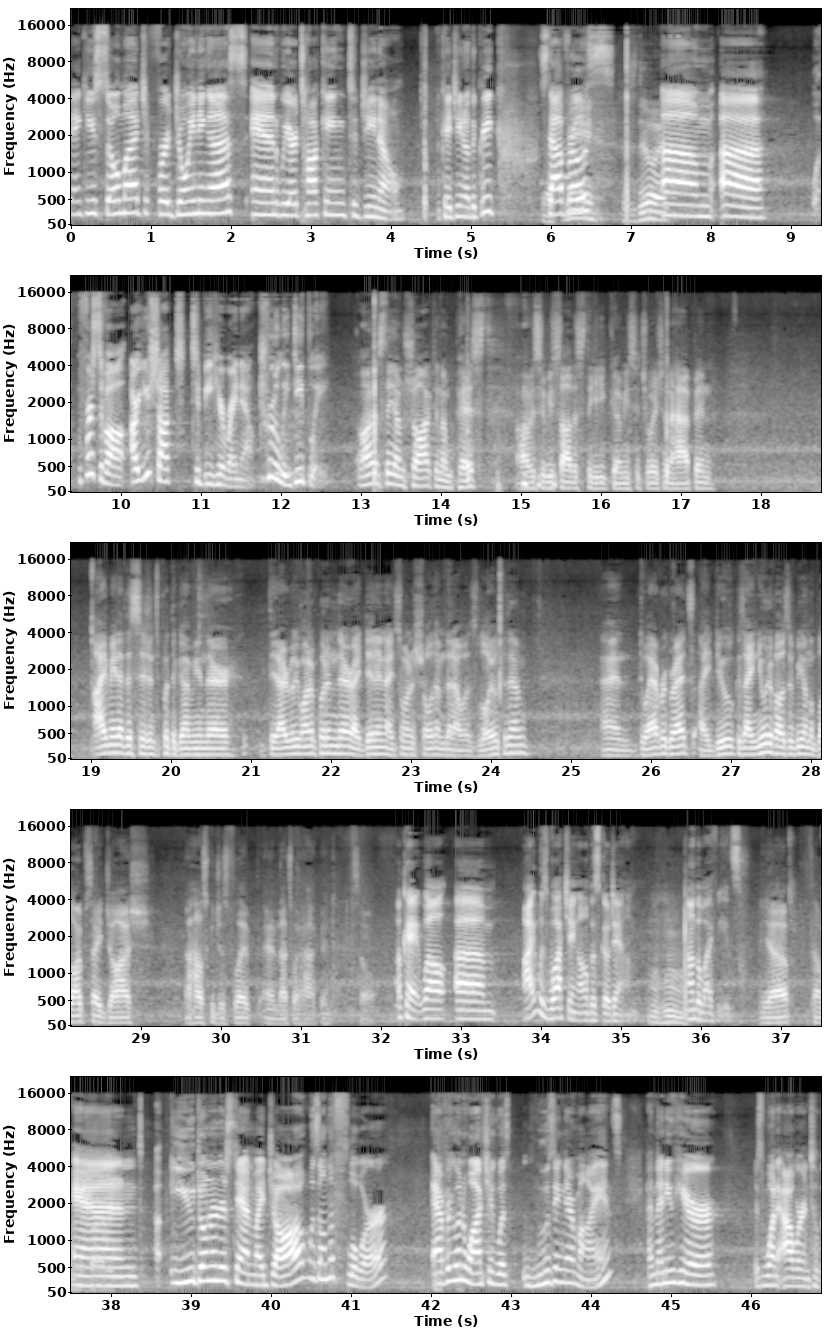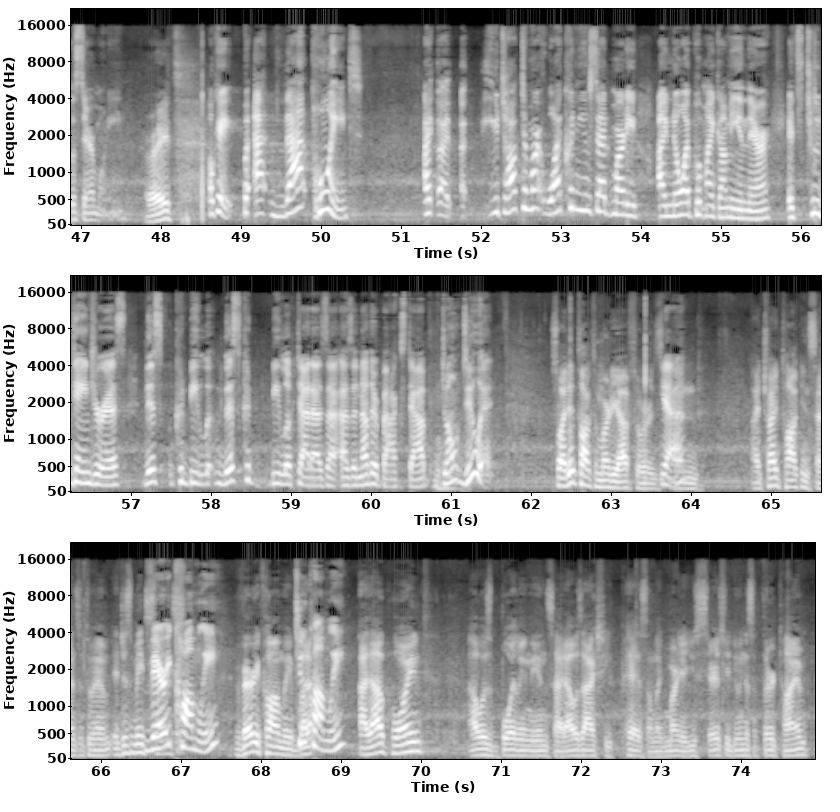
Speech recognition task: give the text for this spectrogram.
Thank you so much for joining us. And we are talking to Gino. Okay, Gino, the Greek Stavros. Let's do it. Um, uh, first of all, are you shocked to be here right now? Truly, deeply. Honestly, I'm shocked and I'm pissed. Obviously, we saw the sticky gummy situation that happened. I made a decision to put the gummy in there. Did I really want to put it in there? I didn't. I just want to show them that I was loyal to them. And do I have regrets? I do, because I knew if I was to be on the block beside Josh, the house could just flip, and that's what happened. So. Okay, well, um, I was watching all this go down Mm-hmm. on the live feeds. Yep. Tell me about And uh, you don't understand. My jaw was on the floor. Everyone watching was losing their minds. And then you hear there's one hour until the ceremony. Right? Okay, but at that point, I, I, you talked to Marty. Why couldn't you have said, Marty? I know I put my gummy in there. It's too dangerous. This could be this could be looked at as a, as another backstab. Mm-hmm. Don't do it. So I did talk to Marty afterwards. Yeah. And I tried talking sense into him. It just made Very sense. calmly. Very calmly. Too but calmly. At that point, I was boiling the inside. I was actually pissed. I'm like, Marty, are you seriously doing this a third time?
